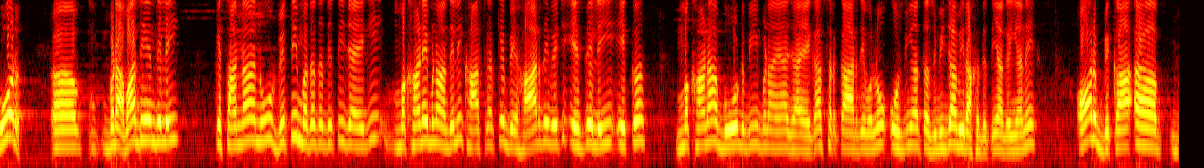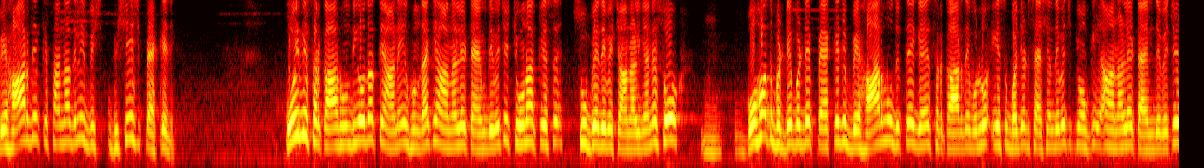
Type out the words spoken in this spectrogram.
ਹੋਰ ਬੜਾਵਾ ਦੇਣ ਦੇ ਲਈ ਕਿਸਾਨਾਂ ਨੂੰ ਵਿੱਤੀ ਮਦਦ ਦਿੱਤੀ ਜਾਏਗੀ ਮਖਾਣੇ ਬਣਾਉਣ ਦੇ ਲਈ, ਖਾਸ ਕਰਕੇ ਬਿਹਾਰ ਦੇ ਵਿੱਚ। ਇਸ ਦੇ ਲਈ ਇੱਕ ਮਖਾਣਾ ਬੋਰਡ ਵੀ ਬਣਾਇਆ ਜਾਏਗਾ। ਸਰਕਾਰ ਦੇ ਵੱਲੋਂ ਉਸ ਦੀਆਂ ਤਜਵੀਜ਼ਾਂ ਵੀ ਰੱਖ ਦਿੱਤੀਆਂ ਗਈਆਂ ਨੇ। ਔਰ ਬਿਕਾ- ਬਿਹਾਰ ਦੇ ਕਿਸਾਨਾਂ ਦੇ ਲਈ ਵਿਸ਼- ਵਿਸ਼ੇਸ਼ ਪੈਕੇਜ ਕੋਈ ਵੀ ਸਰਕਾਰ ਹੁੰਦੀ ਉਹਦਾ ਧਿਆਨ ਇਹ ਹੁੰਦਾ ਕਿ ਆਉਣ ਵਾਲੇ ਟਾਈਮ ਦੇ ਵਿੱਚ ਚੋਣਾਂ ਕਿਸ ਸੂਬੇ ਦੇ ਵਿੱਚ ਆਉਣ ਵਾਲੀਆਂ ਨੇ। ਸੋ ਬਹੁਤ ਵੱਡੇ ਵੱਡੇ ਪੈਕੇਜ ਬਿਹਾਰ ਨੂੰ ਦਿੱਤੇ ਗਏ ਸਰਕਾਰ ਦੇ ਵੱਲੋਂ ਇਸ ਬਜਟ ਸੈਸ਼ਨ ਦੇ ਵਿੱਚ, ਕਿਉਂਕਿ ਆਉਣ ਵਾਲੇ ਟਾਈਮ ਦੇ ਵਿੱਚ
